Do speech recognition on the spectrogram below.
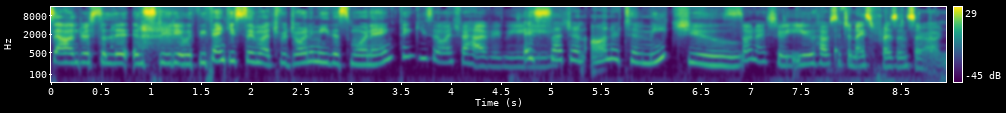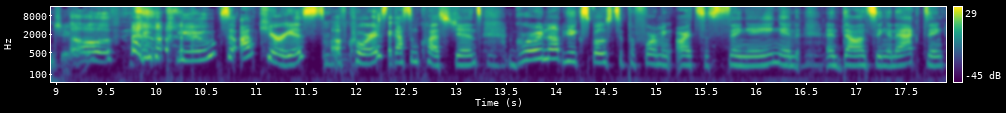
Sandra Solit in studio with me. Thank you so much for joining me this morning. Thank you so much for having me. It's such an honor to meet you. So nice to meet you. You have such a nice presence around you. Oh, thank you. So I'm curious, mm-hmm. of course. I got some questions. Mm-hmm. Growing up, you're exposed to performing arts of singing and, mm-hmm. and dancing and acting,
